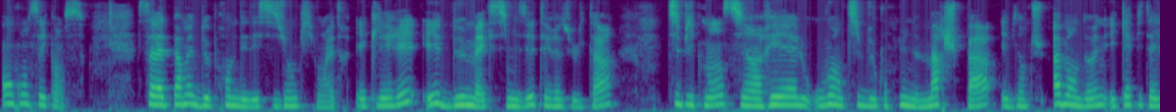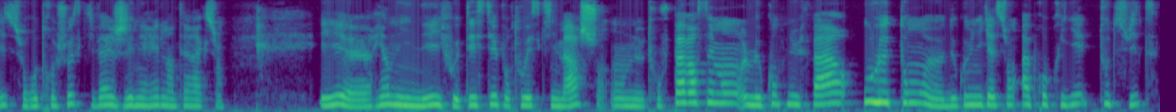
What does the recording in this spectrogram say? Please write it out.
en conséquence. Ça va te permettre de prendre des décisions qui vont être éclairées et de maximiser tes résultats Typiquement, si un réel ou un type de contenu ne marche pas, eh bien tu abandonnes et capitalises sur autre chose qui va générer de l'interaction. Et euh, rien n'est inné, il faut tester pour trouver ce qui marche. On ne trouve pas forcément le contenu phare ou le ton euh, de communication approprié tout de suite.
